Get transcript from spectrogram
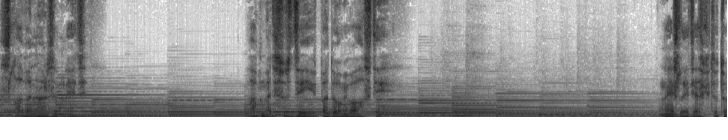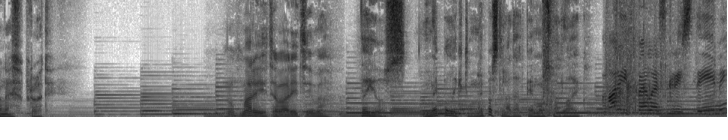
Slavena ārzemniece. Apmetis uz dzīvi padomi valstī. Neizlieties, ka tu to nesaproti. Nu, Marija, tavā rīcībā. Vai jūs nepaliktu un nepastrādāt pie mums kādu laiku? Marija spēlēs Kristīni.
